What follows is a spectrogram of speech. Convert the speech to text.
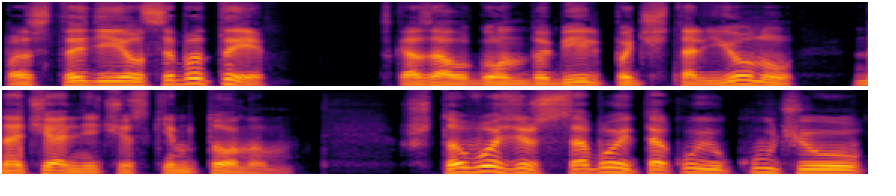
Постыдился бы ты, — сказал Гондобиль почтальону начальническим тоном, — что возишь с собой такую кучу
